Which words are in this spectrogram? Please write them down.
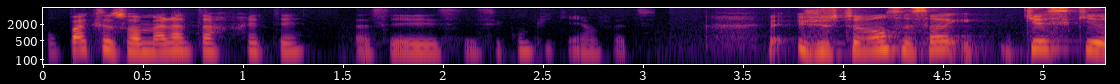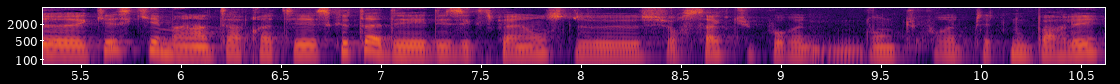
pour pas que ce soit mal interprété. C'est compliqué en fait. Justement, c'est ça. Qu'est-ce qui, qu'est-ce qui est mal interprété? Est-ce que tu as des, expériences de, sur ça que tu pourrais, dont tu pourrais peut-être nous parler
